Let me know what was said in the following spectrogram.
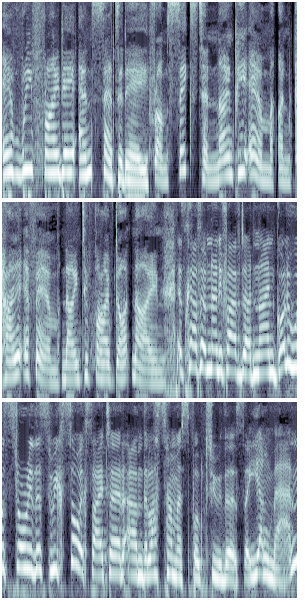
Every Friday and Saturday from 6 to 9 p.m. on Kaya FM 95.9. It's KFM 95.9. Goliwood story this week. So excited. Um, the last time I spoke to this young man,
